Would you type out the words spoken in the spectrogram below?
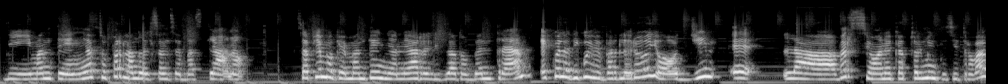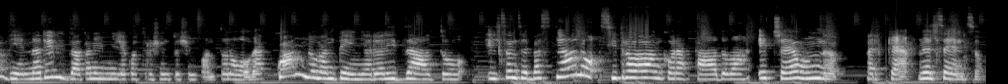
di Mantegna, sto parlando del San Sebastiano. Sappiamo che Mantegna ne ha realizzato ben tre e quella di cui vi parlerò io oggi è la versione che attualmente si trova a Vienna, realizzata nel 1459. Quando Mantegna ha realizzato il San Sebastiano si trovava ancora a Padova e c'è un perché, nel senso,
